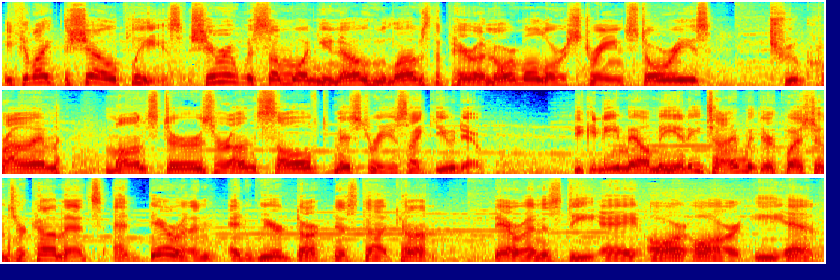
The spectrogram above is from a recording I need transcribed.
If you like the show, please share it with someone you know who loves the paranormal or strange stories, true crime, monsters, or unsolved mysteries like you do. You can email me anytime with your questions or comments at darren at WeirdDarkness.com. Darren is D-A-R-R-E-N.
